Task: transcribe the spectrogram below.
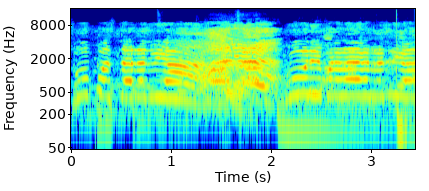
சூப்பர் ஸ்டார் ரஜினிகா கூலி படநாயகன் ரஜினிகா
